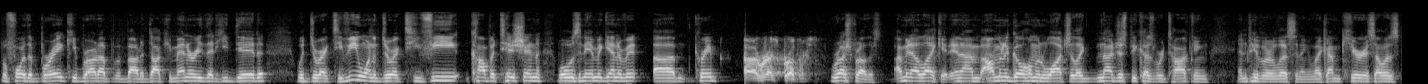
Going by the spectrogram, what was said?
before the break. He brought up about a documentary that he did with Directv, won a Directv competition. What was the name again of it, um, Kareem? Uh, Rush Brothers. Rush Brothers. I mean, I like it, and I'm I'm gonna go home and watch it. Like not just because we're talking and people are listening. Like I'm curious. I was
